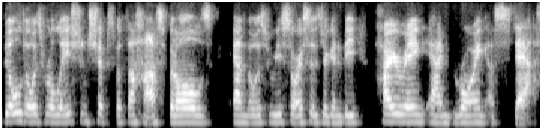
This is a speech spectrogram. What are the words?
build those relationships with the hospitals and those resources. You're going to be hiring and growing a staff.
